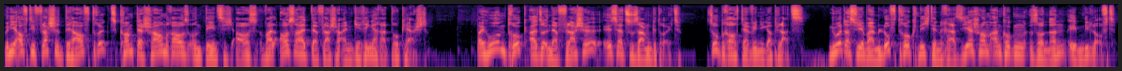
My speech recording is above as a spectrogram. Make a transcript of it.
Wenn ihr auf die Flasche draufdrückt, kommt der Schaum raus und dehnt sich aus, weil außerhalb der Flasche ein geringerer Druck herrscht. Bei hohem Druck, also in der Flasche, ist er zusammengedrückt. So braucht er weniger Platz. Nur, dass wir beim Luftdruck nicht den Rasierschaum angucken, sondern eben die Luft.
